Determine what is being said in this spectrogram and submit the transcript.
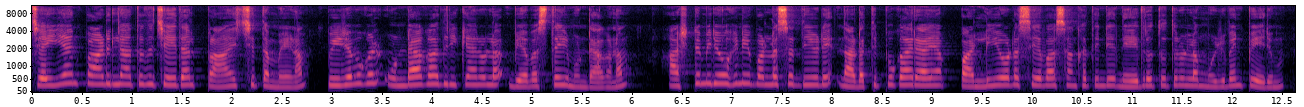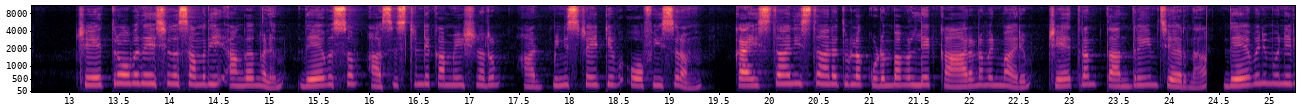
ചെയ്യാൻ പാടില്ലാത്തത് ചെയ്താൽ പ്രായശ്ചിത്തം വേണം പിഴവുകൾ ഉണ്ടാകാതിരിക്കാനുള്ള വ്യവസ്ഥയുമുണ്ടാകണം. അഷ്ടമിരോഹിണി വള്ളസദ്യയുടെ നടത്തിപ്പുകാരായ പള്ളിയോട സേവാ സംഘത്തിന്റെ നേതൃത്വത്തിലുള്ള മുഴുവൻ പേരും ക്ഷേത്രോപദേശക സമിതി അംഗങ്ങളും ദേവസ്വം അസിസ്റ്റന്റ് കമ്മീഷണറും അഡ്മിനിസ്ട്രേറ്റീവ് ഓഫീസറും കൈസ്ഥാനി സ്ഥാനത്തുള്ള കുടുംബങ്ങളിലെ കാരണവന്മാരും ക്ഷേത്രം തന്ത്രിയും ചേർന്ന് ദേവന് മുന്നിൽ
